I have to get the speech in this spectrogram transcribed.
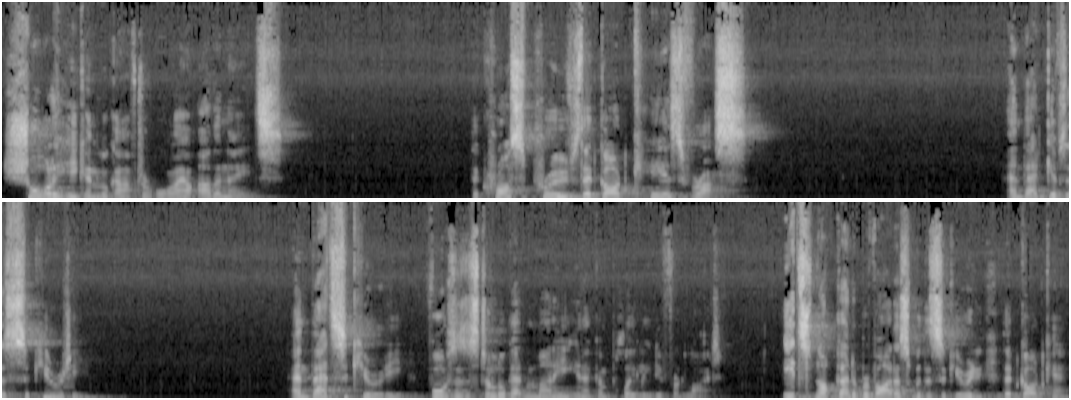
Surely He can look after all our other needs. The cross proves that God cares for us. And that gives us security. And that security forces us to look at money in a completely different light. It's not going to provide us with the security that God can.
